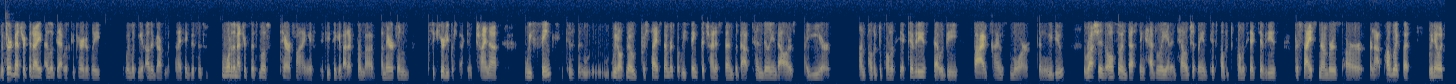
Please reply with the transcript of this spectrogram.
The third metric that I, I looked at was comparatively when looking at other governments. And I think this is one of the metrics that's most terrifying if, if you think about it from an American security perspective. China, we think, because we don't know precise numbers, but we think that China spends about $10 billion a year on public diplomacy activities. That would be five times more than we do. Russia is also investing heavily and intelligently in its public diplomacy activities. Precise numbers are, are not public, but we know it's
